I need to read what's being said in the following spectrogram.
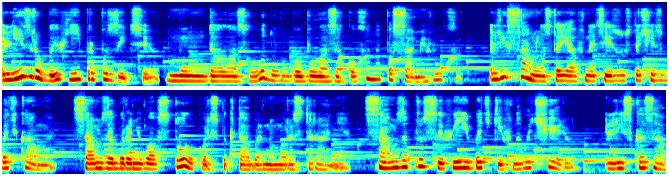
Лі зробив їй пропозицію. Мун дала згоду, бо була закохана по самі вуха. Лі сам настояв на цій зустрічі з батьками, сам забронював столик у респектабельному ресторані, сам запросив її батьків на вечерю. Лі сказав:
